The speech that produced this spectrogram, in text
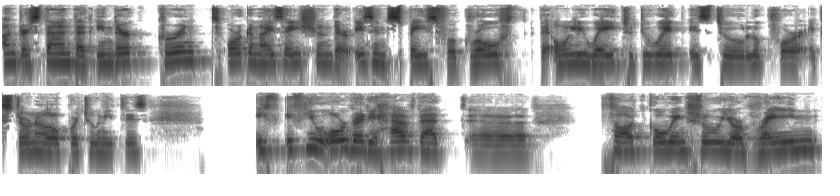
understand that in their current organization, there isn't space for growth. The only way to do it is to look for external opportunities. If, if you already have that uh, thought going through your brain,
